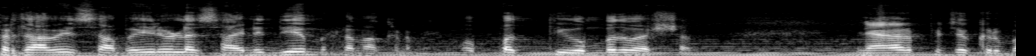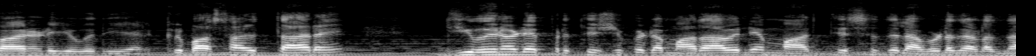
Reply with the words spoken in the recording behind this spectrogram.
കർത്താവ് സഭയിലുള്ള സാന്നിധ്യം പ്രകടമാക്കണമേ. മുപ്പത്തി ഒമ്പത് വർഷം ഞാൻ അർപ്പിച്ച കൃപാനയുടെ യുഗതിയാൽ. കൃപാസ്ഥാനത്താറെ ജീവനോടെ പ്രത്യക്ഷപ്പെട്ട മാതാവിന്റെ മാധ്യസ്ഥത്തിൽ അവിടെ നടന്ന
